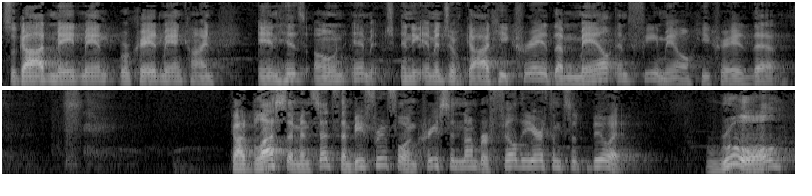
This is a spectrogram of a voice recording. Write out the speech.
So God made man or created mankind in his own image. In the image of God he created them, male and female he created them. God blessed them and said to them, Be fruitful, increase in number, fill the earth and subdue it. Rule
